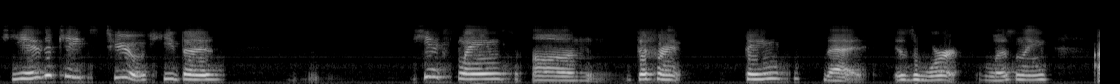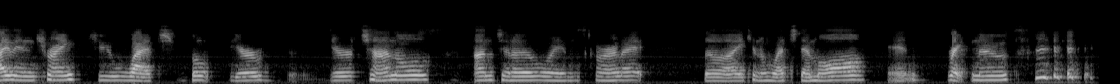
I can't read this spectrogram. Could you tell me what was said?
he educates too. He does. He explains on different things that is worth listening. I've been trying to watch both their their channels, Angelo and Scarlet, so I can watch them all and write notes.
